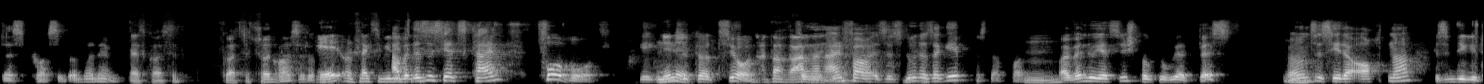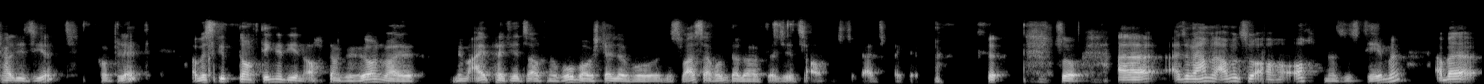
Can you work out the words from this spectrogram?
das kostet Unternehmen. Das kostet Kostet schon kostet Geld und Flexibilität. Aber das ist jetzt kein Vorwurf gegen nee, die nee. Situation, einfach sondern einfach es ist nur mhm. das Ergebnis davon. Mhm. Weil wenn du jetzt nicht strukturiert bist, bei mhm. uns ist jeder Ordner, wir sind digitalisiert, komplett, aber es gibt noch Dinge, die in Ordner gehören, weil mit dem iPad jetzt auf eine Rohbaustelle, wo das Wasser runterläuft, das ist jetzt auch nicht so ganz prickelnd. so, äh, also wir haben ab und zu auch Ordnersysteme, aber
